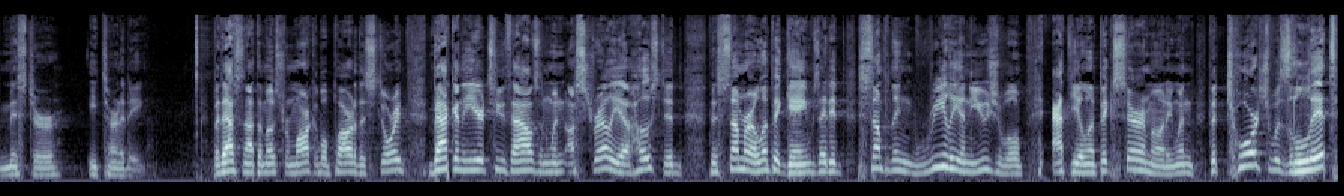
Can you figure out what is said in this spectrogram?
Mr. Eternity. But that's not the most remarkable part of the story. Back in the year 2000, when Australia hosted the Summer Olympic Games, they did something really unusual at the Olympic ceremony. When the torch was lit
